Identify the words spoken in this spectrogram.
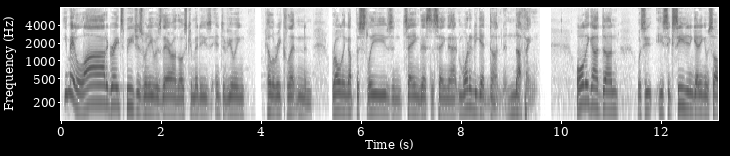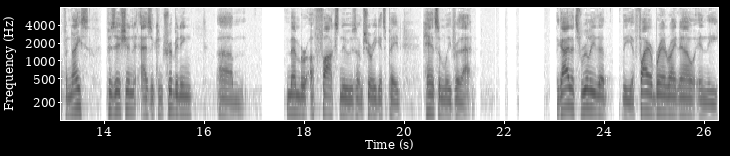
He made a lot of great speeches when he was there on those committees, interviewing Hillary Clinton and rolling up his sleeves and saying this and saying that. And what did he get done? Nothing. All he got done was he, he succeeded in getting himself a nice position as a contributing um, member of Fox News. I'm sure he gets paid handsomely for that. The guy that's really the the firebrand right now in the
